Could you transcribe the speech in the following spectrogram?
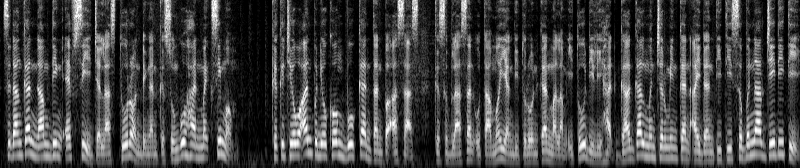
sedangkan Namding FC jelas turun dengan kesungguhan maksimum. Kekecewaan penyokong bukan tanpa asas. Kesebelasan utama yang diturunkan malam itu dilihat gagal mencerminkan identiti sebenar JDT.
